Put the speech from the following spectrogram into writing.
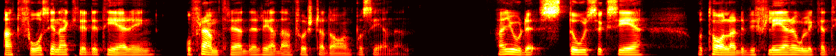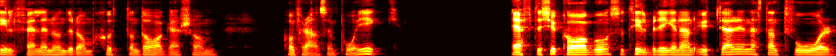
att få sin akkreditering och framträdde redan första dagen på scenen. Han gjorde stor succé och talade vid flera olika tillfällen under de 17 dagar som konferensen pågick. Efter Chicago så tillbringade han ytterligare nästan två år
